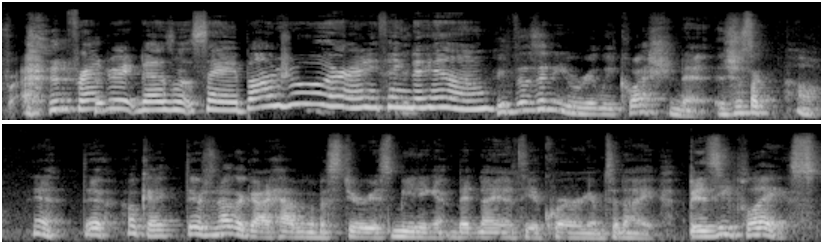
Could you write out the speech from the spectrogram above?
Frederick doesn't say bonjour or anything to him. He doesn't even really question it. It's just like, oh, yeah, there, okay. There's another guy having a mysterious meeting at midnight at the aquarium tonight. Busy place.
